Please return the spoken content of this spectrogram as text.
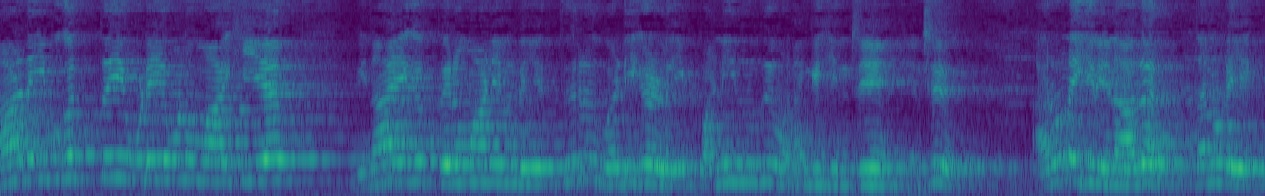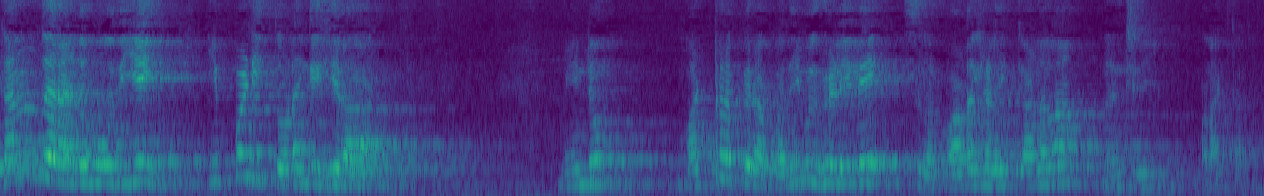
ஆணை முகத்தை உடையவனுமாகிய விநாயகப் பெருமானினுடைய திருவடிகளை பணிந்து வணங்குகின்றேன் என்று அருணகிரிநாதர் தன்னுடைய கந்தர் அனுபூதியை இப்படி தொடங்குகிறார். மீண்டும் மற்ற பிற பதிவுகளிலே சில பாடல்களை காணலாம். நன்றி. வணக்கம்.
